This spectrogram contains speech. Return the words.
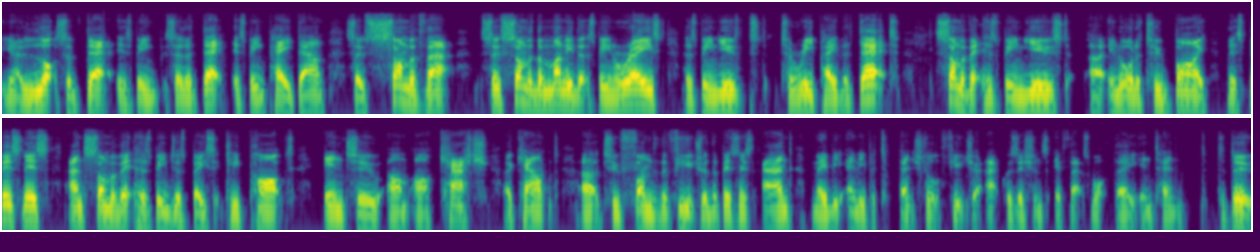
you know lots of debt is being so the debt is being paid down so some of that so some of the money that's been raised has been used to repay the debt some of it has been used uh, in order to buy this business and some of it has been just basically parked into um, our cash account uh, to fund the future of the business and maybe any potential future acquisitions if that's what they intend to do.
